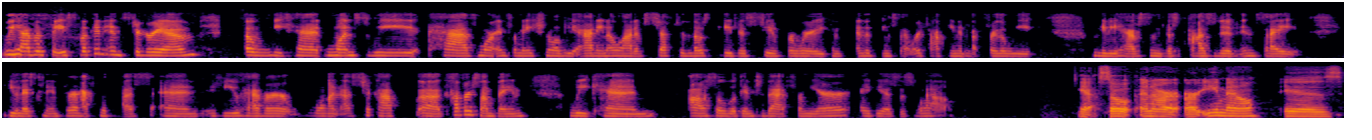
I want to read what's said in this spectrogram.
we have a Facebook and Instagram. So we can once we have more information, we'll be adding a lot of stuff to those pages too for where you can find the things that we're talking about for the week. Maybe have some just positive insight. You guys can interact with us, and if you ever want us to cop, uh, cover something, we can also look into that from your ideas as well. Yeah. So, and our our email is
